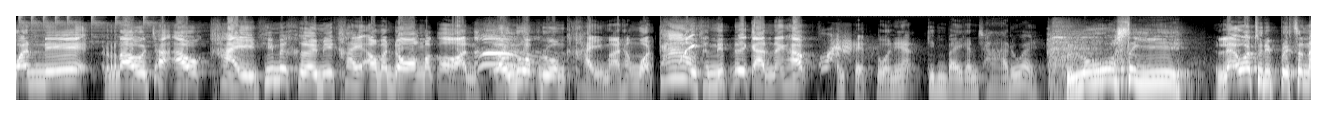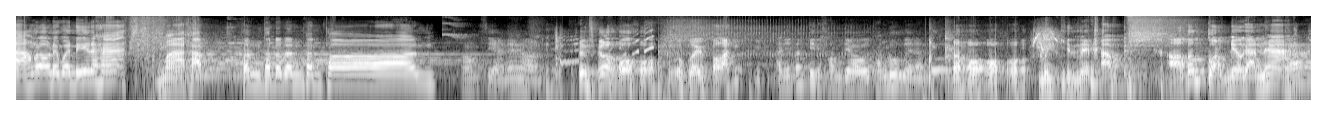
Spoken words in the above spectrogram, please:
วันนี้เราจะเอาไข่ที่ไม่เคยมีใครเอามาดองมาก่อน เรารวบรวมไข่มาทั้งหมด 9 ชนิดด้วยกันนะครับ ไอเป็ดตัวเนี้ยกินใบกัญชาด้วย โลสีและวัตถุดิบปริศนาของเราในวันนี้นะฮะ มาครับทันทันทันทันทันท้องเสียแน่นอน โอ้โหอวยพรอันนี้ต้องกินคำเดียวทั้งลูกเลยนะ โอ้โหมึงกินไหมครับ อ๋อต้องกดเดียวกันฮะ ใช่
